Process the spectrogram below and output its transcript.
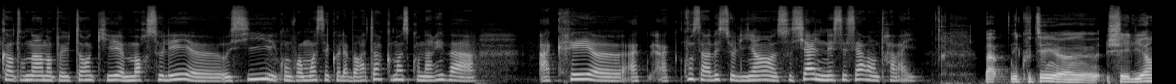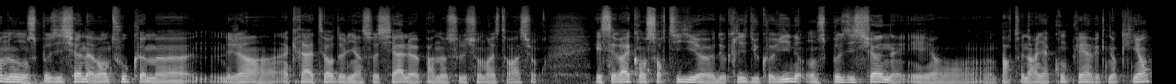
Quand on a un emploi du temps qui est morcelé euh, aussi et qu'on voit moins ses collaborateurs, comment est-ce qu'on arrive à, créer, à, conserver ce lien social nécessaire dans le travail? Bah, écoutez, euh, chez Elior, nous, on se positionne avant tout comme euh, déjà un, créateur de liens sociaux euh, par nos solutions de restauration. Et c'est vrai qu'en sortie de crise du Covid, on se positionne et en, partenariat complet avec nos clients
